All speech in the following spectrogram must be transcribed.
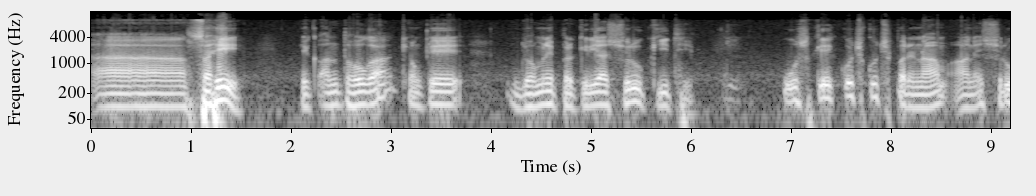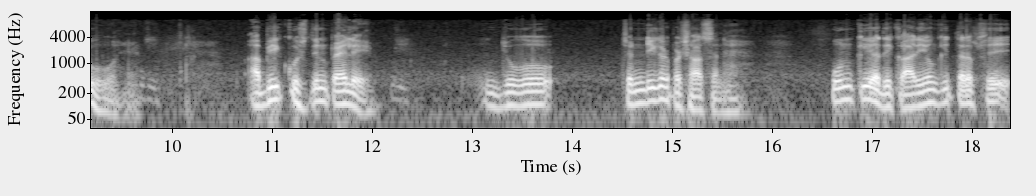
आ, सही एक अंत होगा क्योंकि जो हमने प्रक्रिया शुरू की थी उसके कुछ कुछ परिणाम आने शुरू हुए हैं। अभी कुछ दिन पहले जो। चंडीगढ़ प्रशासन है उनके अधिकारियों की तरफ़ से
